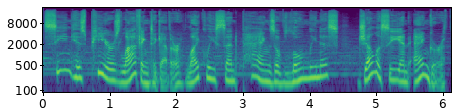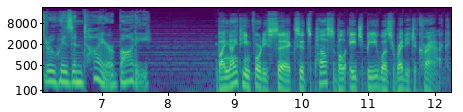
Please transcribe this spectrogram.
Seeing his peers laughing together likely sent pangs of loneliness, jealousy, and anger through his entire body. By 1946, it's possible HB was ready to crack.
